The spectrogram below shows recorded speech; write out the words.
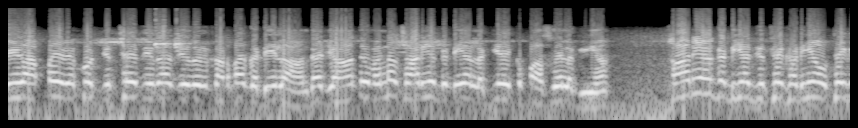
ਤੇ ਆਪੇ ਵੇਖੋ ਜਿੱਥੇ ਜਿਹਦਾ ਜਿਹਦਾ ਕਰਦਾ ਗੱਡੀ ਲਾਉਂਦਾ ਜਾਂ ਤੇ ਵੰਨਾ ਸਾਰੀਆਂ ਗੱਡੀਆਂ ਲੱਗੀਆਂ, ਇੱਕ ਪਾਸੇ ਲੱਗੀਆਂ। ਸਾਰੀਆਂ ਗੱਡੀਆਂ ਜਿੱਥੇ ਖੜੀਆਂ ਉੱਥੇ ਹੀ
